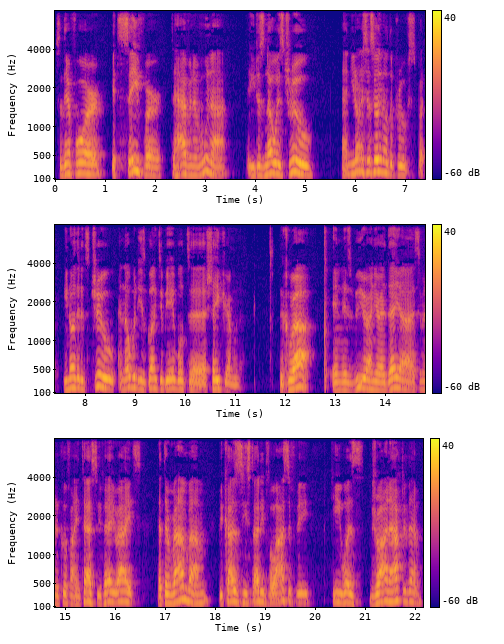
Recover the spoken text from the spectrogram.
So therefore, it's safer to have an amuna that you just know is true, and you don't necessarily know the proofs, but you know that it's true, and nobody is going to be able to shake your amuna. The Gra in his beer on Yoreh De'ah, Siman Kuf Ayin Tes, he writes that the Rambam, because he studied philosophy, he was drawn after them,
